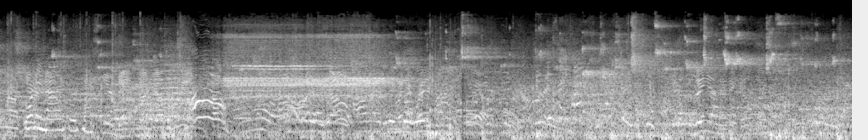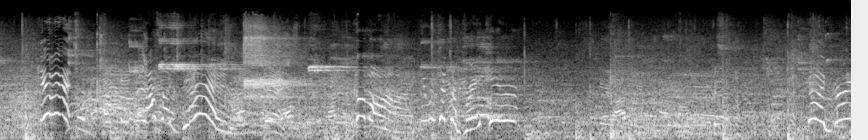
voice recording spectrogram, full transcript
29 for Give it! That's again! Come on! Can we catch a break here? Good grief!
